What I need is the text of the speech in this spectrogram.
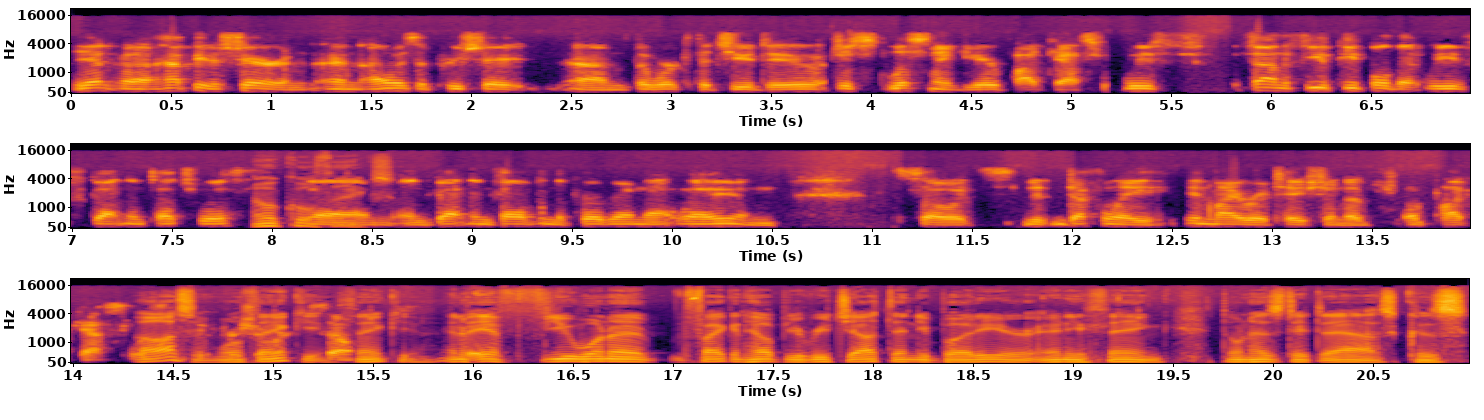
Yeah, uh, happy to share, and, and always appreciate um, the work that you do. Just listening to your podcast, we've found a few people that we've gotten in touch with. Oh, cool! Um, and gotten involved in the program that way, and so it's definitely in my rotation of, of podcasts. Awesome. Well, sure. thank you. So, thank you. And if you want to, if I can help you reach out to anybody or anything, don't hesitate to ask because.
